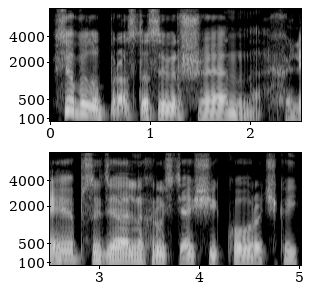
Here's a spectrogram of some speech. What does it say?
Все было просто совершенно. Хлеб с идеально хрустящей корочкой,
